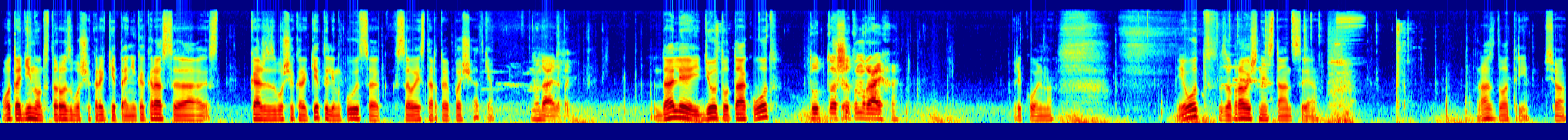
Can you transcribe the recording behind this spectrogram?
Вот один, вот второй сборщик ракеты. Они как раз, с- каждый сборщик ракеты линкуется к своей стартовой площадке. Ну да, это понятно. Далее идет вот так вот. Тут э. Шиттенрайха. Прикольно. И вот заправочные станции. Раз, два, три. Все.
